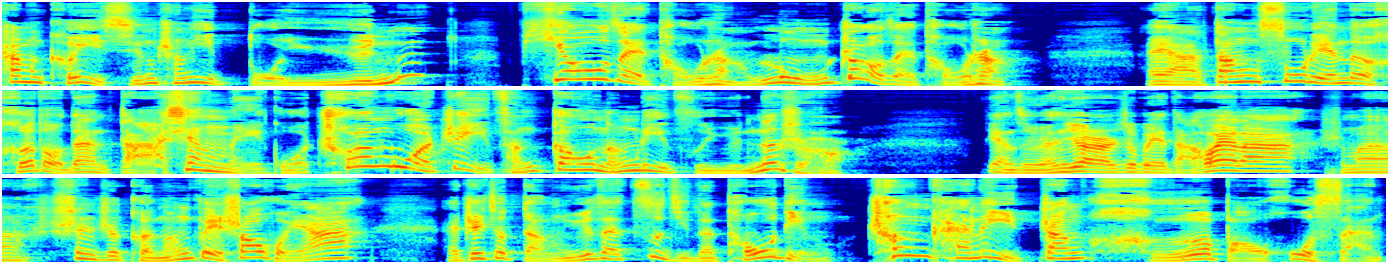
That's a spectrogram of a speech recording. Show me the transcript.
它们可以形成一朵云，飘在头上，笼罩在头上。哎呀，当苏联的核导弹打向美国，穿过这一层高能粒子云的时候，电子元件就被打坏了，什么甚至可能被烧毁啊！哎，这就等于在自己的头顶撑开了一张核保护伞，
